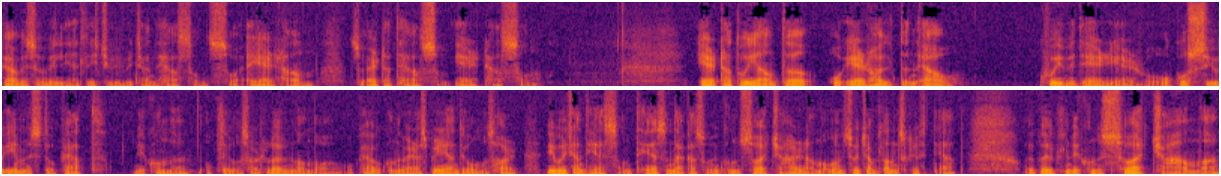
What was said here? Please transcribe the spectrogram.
hva vi så vil eller ikke vi vil kjenne her sånn så er han så er det det som er det som er det togende og er holden av hva vi der er, og, og gossi og imest og hva vi kunne oppleve oss her til løvnene, og, og hva vi kunne være spirjende om oss her. Vi var kjent her som det, som det som vi kunne søke herren, og vi søke en blant skriften i at, og i Bibelen vi kunne søke henne,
